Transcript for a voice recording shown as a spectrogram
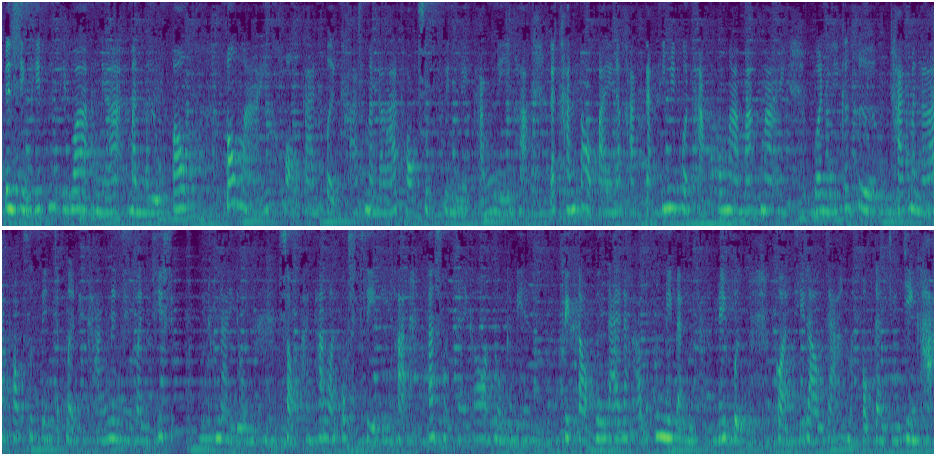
เป็นสิ่งที่พิ่คิดว่าอันเนี้ยมันบรรลุเป้าเป้าหมายของการเปิดคลาสมันดาราทอล์กสุดฟินในครั้งนี้ค่ะ และครั้งต่อไปนะคะ จากที่มีคนถามเข้ามามากมาย วันนี้ก็คือคลาสมันดาราทอล์กสุดฟินจะเปิดอีกครั้งหนึ่งในวันที่10 มิถุนายน 2564 นี้ค่ะ ถ้าสนใจก็ลงทะเบียนติดต่อพึ่งได้นะคะ ว่าเพิ่งมีแบบฝึกหัดให้ฝึกก่อนที่เราจะมาพบกันจริง ๆ ค่ะ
